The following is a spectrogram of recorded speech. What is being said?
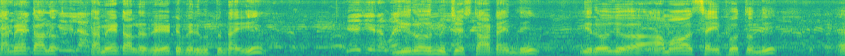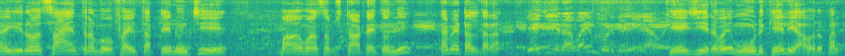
టమాటాలు టమాటాలు రేటు పెరుగుతున్నాయి. ఈరోజు ఈ రోజు నుంచే స్టార్ట్ అయింది. ఈరోజు అమావాస్య అయిపోతుంది. ఈరోజు సాయంత్రం ఫైవ్ థర్టీ నుంచి మాఘమాసం స్టార్ట్ అవుతుంది. టమాటాల ధర. కేజీ ఇరవై మూడు కేజీలు యాభై. కేజీ ఇరవై మూడు కేజీలు యాభై రూపాయలు.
